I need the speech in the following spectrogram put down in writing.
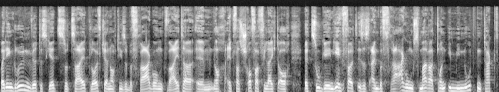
Bei den Grünen wird es jetzt zurzeit, läuft ja noch diese Befragung weiter ähm, noch etwas schroffer vielleicht auch äh, zugehen. Jedenfalls ist es ein Befragungsmarathon im Minutentakt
